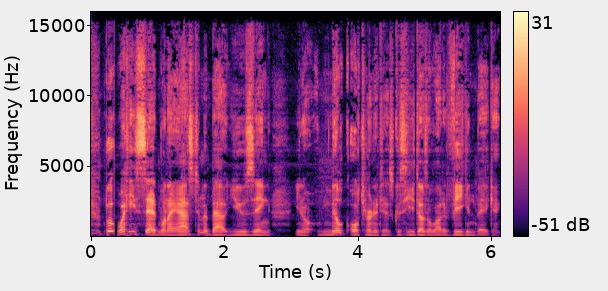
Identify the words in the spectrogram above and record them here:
But what he said when I asked him about using, you know, milk alternatives because he does a lot of vegan baking,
